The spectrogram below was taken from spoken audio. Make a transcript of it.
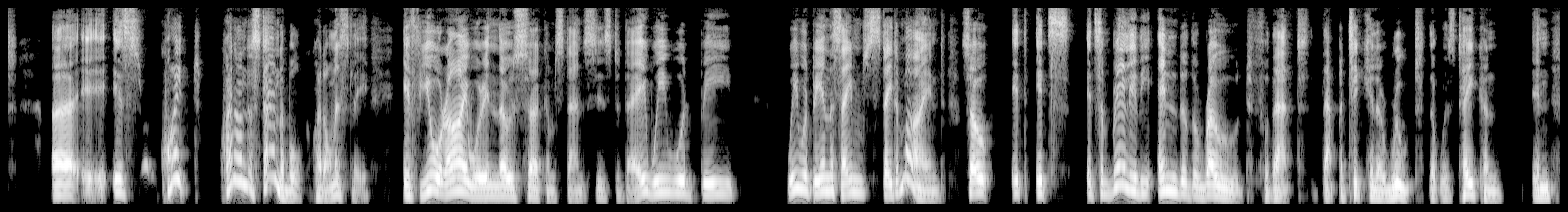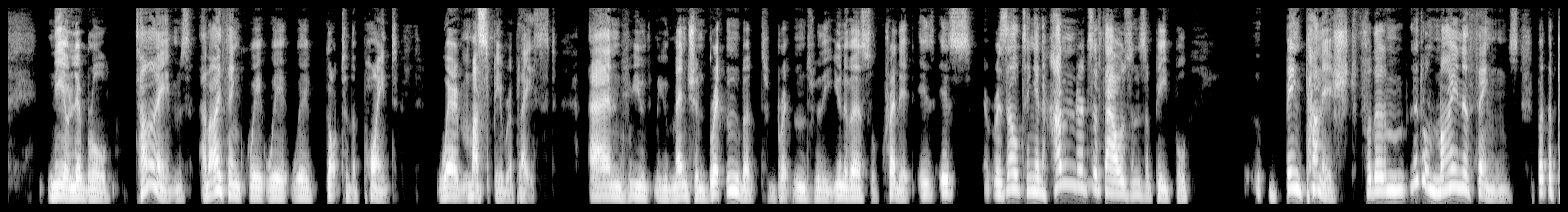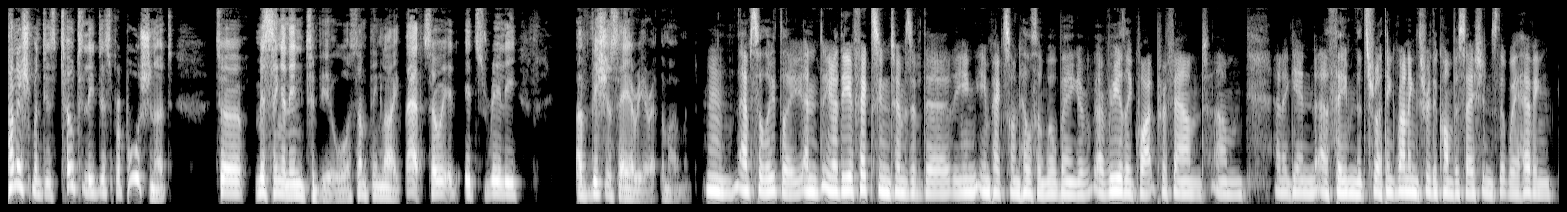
uh, is quite quite understandable, quite honestly. If you or I were in those circumstances today, we would be we would be in the same state of mind. So it it's it's really the end of the road for that that particular route that was taken in neoliberal times, and I think we we we got to the point where it must be replaced. And you, you mentioned Britain, but Britain's with the universal credit is, is resulting in hundreds of thousands of people being punished for the little minor things, but the punishment is totally disproportionate to missing an interview or something like that. So it, it's really a vicious area at the moment. Mm, absolutely, and you know the effects in terms of the the impacts on health and well-being are, are really quite profound. Um, and again, a theme that's I think running through the conversations that we're having.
